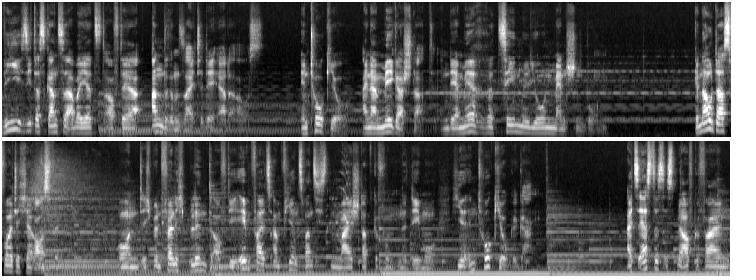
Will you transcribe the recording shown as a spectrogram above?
Wie sieht das Ganze aber jetzt auf der anderen Seite der Erde aus? In Tokio, einer Megastadt, in der mehrere 10 Millionen Menschen wohnen. Genau das wollte ich herausfinden. Und ich bin völlig blind auf die ebenfalls am 24. Mai stattgefundene Demo hier in Tokio gegangen. Als erstes ist mir aufgefallen,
